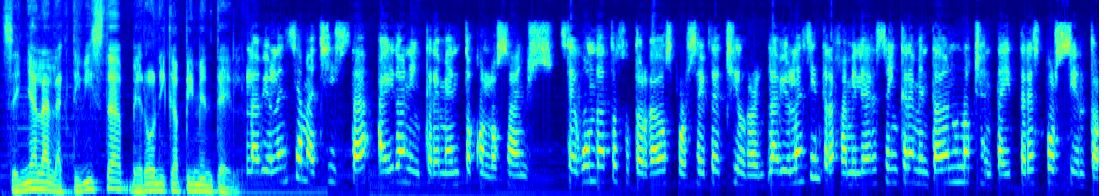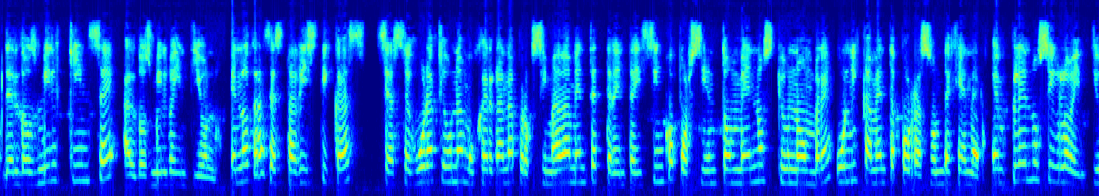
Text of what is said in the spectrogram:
señala la activista Verónica Pimentel. La violencia machista ha ido en incremento con los años. Según datos otorgados por Save the Children, la violencia intrafamiliar se ha incrementado en un 83% del 2015 al 2021. En otras estadísticas, se asegura que una mujer gana aproximadamente 35% menos que un hombre únicamente por razón de género. En pleno siglo XXI,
